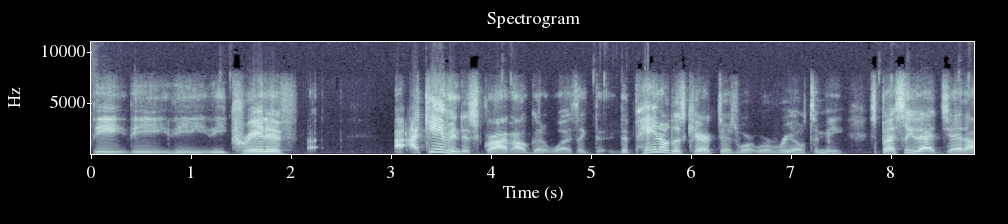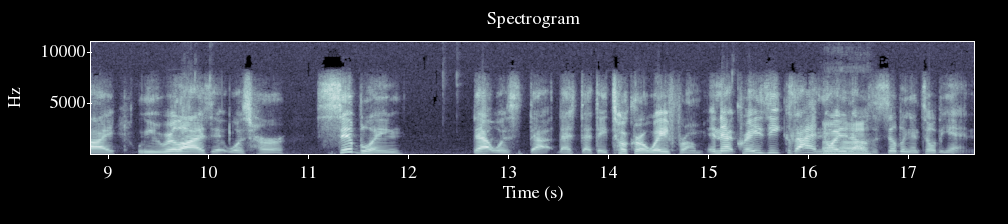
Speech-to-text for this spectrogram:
the the the the creative I, I can't even describe how good it was. Like the, the pain of those characters were, were real to me, especially that Jedi when you realize it was her sibling that was that that that they took her away from. Isn't that crazy? Because I had no uh-huh. idea that uh-huh. was a sibling until the end.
